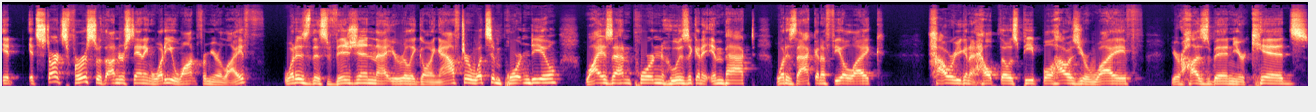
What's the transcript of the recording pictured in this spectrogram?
it it starts first with understanding what do you want from your life what is this vision that you're really going after? What's important to you? Why is that important? Who is it going to impact? What is that going to feel like? How are you going to help those people? How is your wife, your husband, your kids?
